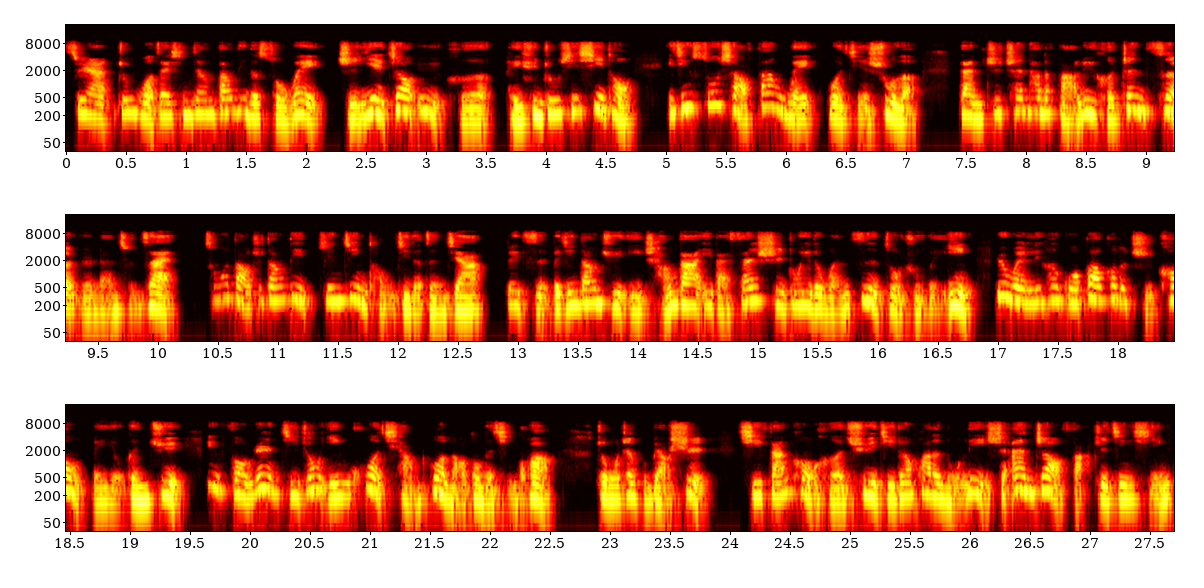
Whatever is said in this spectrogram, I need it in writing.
虽然中国在新疆当地的所谓职业教育和培训中心系统，已经缩小范围或结束了，但支撑它的法律和政策仍然存在，从而导致当地监禁统计的增加。对此，北京当局以长达一百三十多页的文字作出回应，认为联合国报告的指控没有根据，并否认集中营或强迫劳动的情况。中国政府表示，其反恐和去极端化的努力是按照法治进行，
